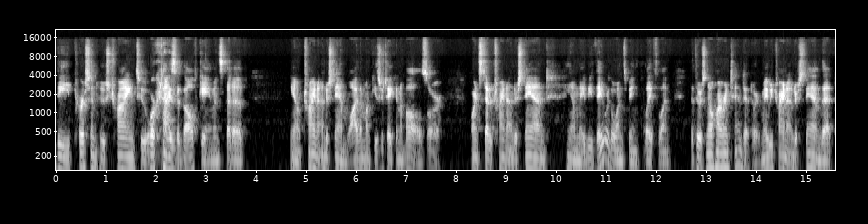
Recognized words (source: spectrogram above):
the person who's trying to organize the golf game instead of, you know, trying to understand why the monkeys are taking the balls or, or instead of trying to understand, you know, maybe they were the ones being playful and that there was no harm intended, or maybe trying to understand that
